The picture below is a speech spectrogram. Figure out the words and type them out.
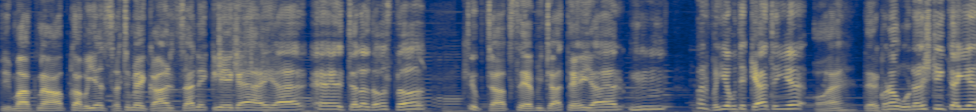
दिमाग ना आपका भैया सच में कार जाने के लिए गया है यार। ए, चलो दोस्तों चुपचाप से अभी जाते हैं यार। हम्म, और भैया मुझे क्या चाहिए? ओए तेरे को ना वुडन स्टिक चाहिए।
